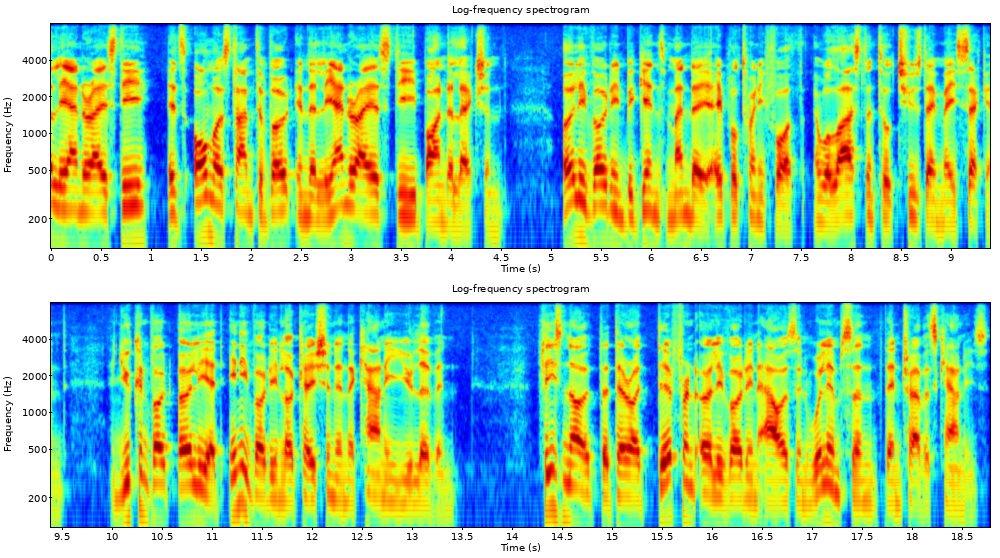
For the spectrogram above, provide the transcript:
Leander ISD. It's almost time to vote in the Leander ISD bond election. Early voting begins Monday, April 24th, and will last until Tuesday, May 2nd. And you can vote early at any voting location in the county you live in. Please note that there are different early voting hours in Williamson than Travis counties.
